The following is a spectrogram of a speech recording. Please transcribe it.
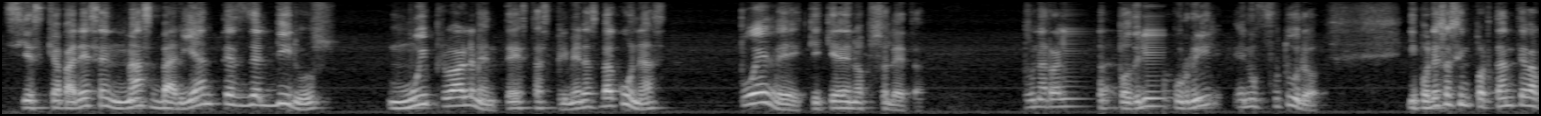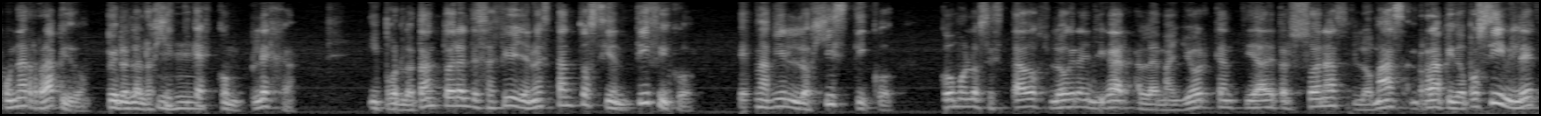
si es que aparecen más variantes del virus, muy probablemente estas primeras vacunas puede que queden obsoletas. Una realidad podría ocurrir en un futuro. Y por eso es importante vacunar rápido, pero la logística es compleja. Y por lo tanto ahora el desafío ya no es tanto científico, es más bien logístico cómo los estados logran llegar a la mayor cantidad de personas lo más rápido posible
